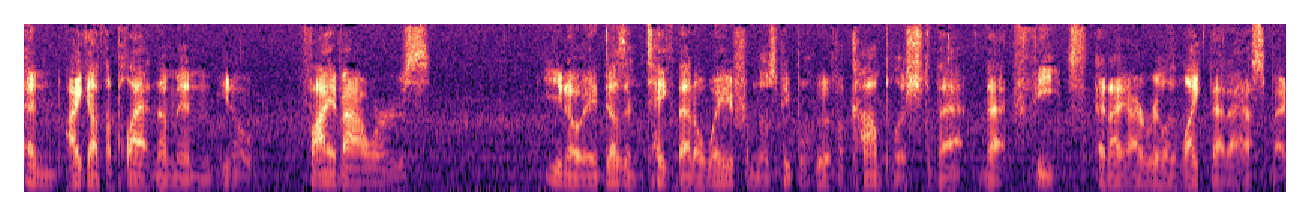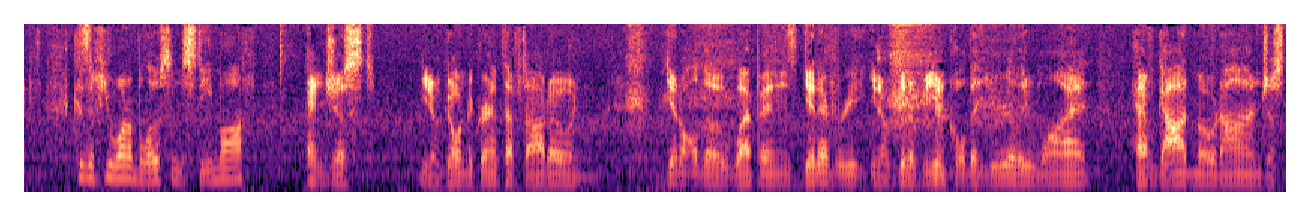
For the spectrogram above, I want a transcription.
and I got the platinum in you know five hours. You know, it doesn't take that away from those people who have accomplished that that feat, and I, I really like that aspect. Because if you want to blow some steam off and just you know go into Grand Theft Auto and get all the weapons, get every you know get a vehicle that you really want, have God mode on, just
